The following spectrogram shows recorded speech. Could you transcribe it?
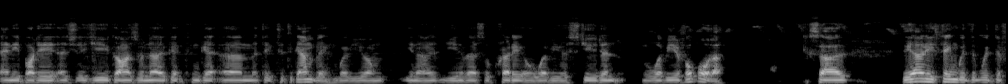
anybody, as, as, you guys will know, get, can get um, addicted to gambling, whether you're on you know universal credit or whether you're a student or whether you're a footballer. So the only thing with the with the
